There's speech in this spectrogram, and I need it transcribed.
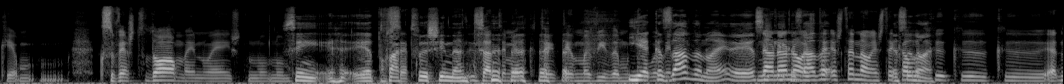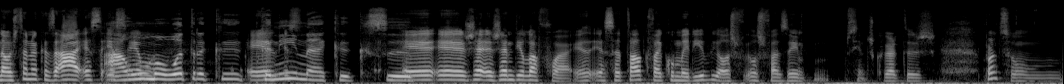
que, é, que se veste de homem, não é? Isto no, no, Sim, é de facto fascinante. Exatamente, que tem, tem uma vida muito E é casada, não é? é essa não, não, é não, esta, esta, não, esta é esta aquela é. Que, que, que, Não, esta não é casada. Ah, essa, Há essa é uma é outra que é, canina que, que se. É, é Jeanne de Lafoy, essa tal que vai com o marido e eles, eles fazem assim, descobertas pronto, são,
